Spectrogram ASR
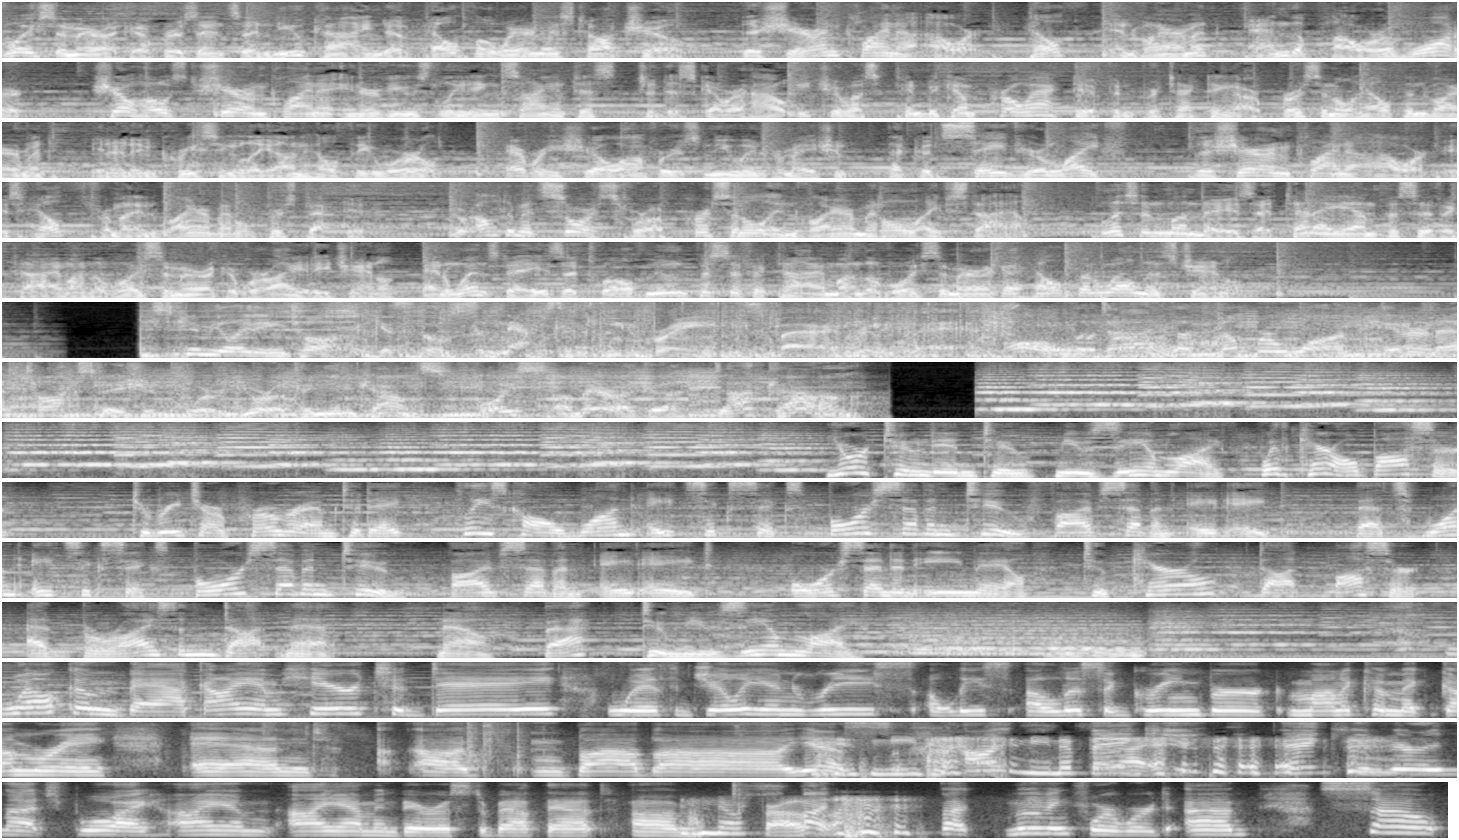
Voice America presents a new kind of health awareness talk show, the Sharon Kleyne Hour Health, Environment, and the Power of Water. Show host Sharon Kleyne interviews leading scientists to discover how each of us can become proactive in protecting our personal health environment in an increasingly unhealthy world. Every show offers new information that could save your life. The Sharon Kleyne Hour is health from an environmental perspective, your ultimate source for a personal environmental lifestyle. Listen Mondays at 10 a.m. Pacific Time on the Voice America Variety Channel and Wednesdays at 12 noon Pacific Time on the Voice America Health and Wellness Channel. Stimulating talk it gets those synapses in the brain firing really fast. All the time. The number one internet talk station where your opinion counts. VoiceAmerica.com. You're tuned into Museum Life with Carol Bossert. To reach our program today, please call 1 866 472 5788 that's 1 472 5788. Or send an email to carol.bossert at verizon.net. Now, back to Museum Life. Welcome back. I am here today with Jillian Reese, Elise, Alyssa Greenberg, Monica Montgomery, and uh, blah blah. Yes, Nina. I, Nina thank you, thank you very much. Boy, I am I am embarrassed about that. Um, no problem. But, but moving forward, um, so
